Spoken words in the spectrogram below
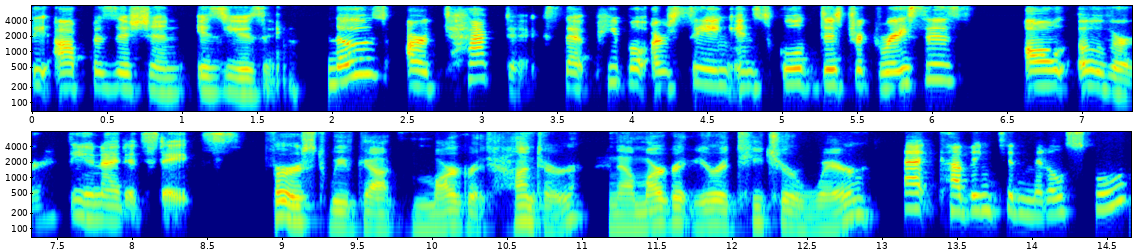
the opposition is using. Those are tactics that people are seeing in school district races all over the United States. First, we've got Margaret Hunter. Now, Margaret, you're a teacher where? At Covington Middle School.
